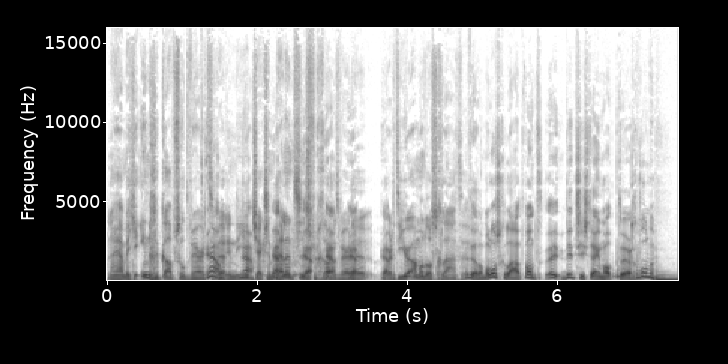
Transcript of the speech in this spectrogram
nou ja, een beetje ingekapseld werd, waarin die checks en balances vergroot werden, werd het hier allemaal losgelaten. Het werd allemaal losgelaten, want eh, dit systeem had uh, gewonnen.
